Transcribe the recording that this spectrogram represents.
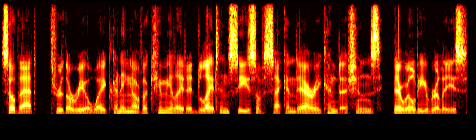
so that, through the reawakening of accumulated latencies of secondary conditions, there will be release.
